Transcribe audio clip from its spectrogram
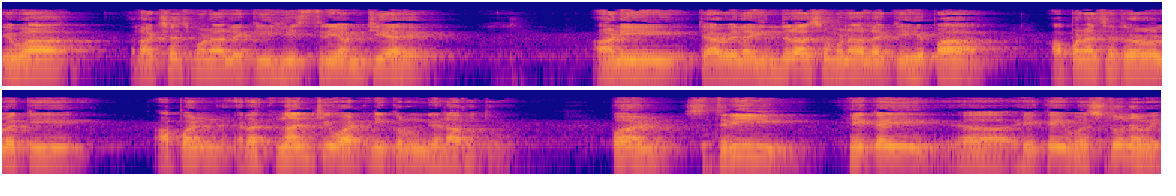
तेव्हा राक्षस म्हणाले की ही स्त्री आमची आहे. आणि त्यावेळेला इंद्र असं म्हणाला की हे पहा आपण असं ठरवलं की आपण रत्नांची वाटणी करून घेणार होतो. पण स्त्री हे काही हे काही वस्तू नव्हे.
